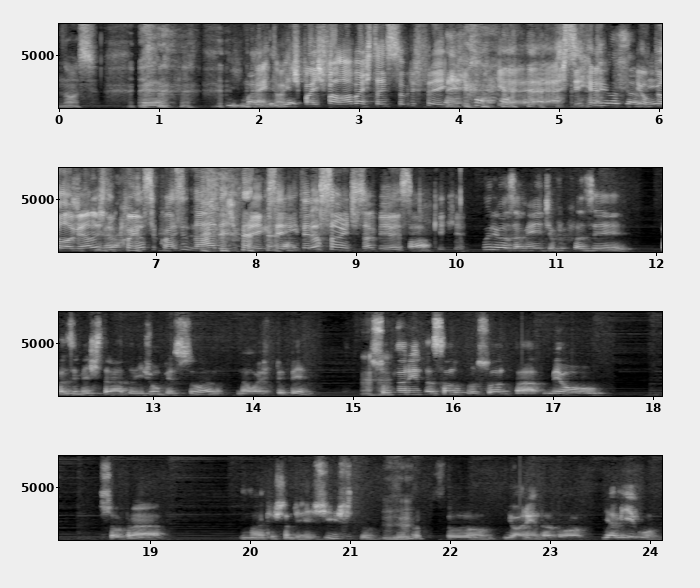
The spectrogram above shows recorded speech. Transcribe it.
Nossa. É, mas, é, então a gente pode falar bastante sobre Frege porque é, assim, eu pelo menos não conheço quase nada de Frege, seria interessante saber assim, Ó, o que, que é. Curiosamente, eu fui fazer, fazer mestrado em João Pessoa, na UFPB, uhum. sob a orientação do professor, ah, meu, só para uma questão de registro, uhum. meu professor e orientador e amigo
